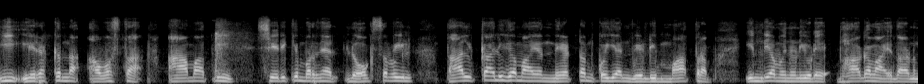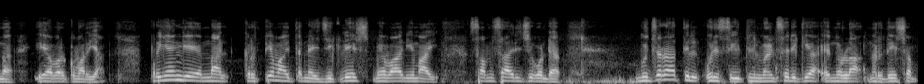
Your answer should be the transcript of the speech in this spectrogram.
ഈ ഇരക്കുന്ന അവസ്ഥ ആം ആദ്മി ശരിക്കും പറഞ്ഞാൽ ലോക്സഭയിൽ താൽക്കാലികമായ നേട്ടം കൊയ്യാൻ വേണ്ടി മാത്രം ഇന്ത്യ മുന്നണിയുടെ ഭാഗമായതാണെന്ന് ഏവർക്കും അറിയാം. പ്രിയങ്ക എന്നാൽ കൃത്യമായി തന്നെ ജിഗ്നേഷ് മെവാനിയുമായി സംസാരിച്ചുകൊണ്ട് ഗുജറാത്തിൽ ഒരു സീറ്റിൽ മത്സരിക്കുക എന്നുള്ള നിർദ്ദേശം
